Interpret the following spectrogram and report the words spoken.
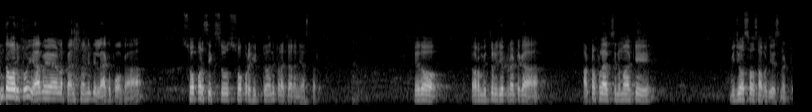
ఇంతవరకు యాభై ఏళ్ళ పెన్షన్ అనేది లేకపోగా సూపర్ సిక్స్ సూపర్ హిట్ అని ప్రచారం చేస్తారు. ఏదో ఎవరో మిత్రుడు చెప్పినట్టుగా అట్టర్ఫ్లాప్ సినిమాకి విజయోత్సవ సభ చేసినట్టు.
